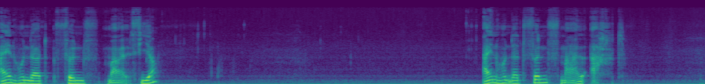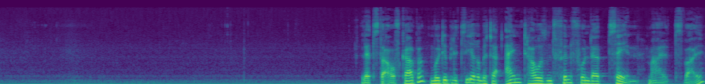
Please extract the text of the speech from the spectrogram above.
Einhundertfünf mal vier. Einhundertfünf mal acht. Letzte Aufgabe. Multipliziere bitte 1510 mal 2.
